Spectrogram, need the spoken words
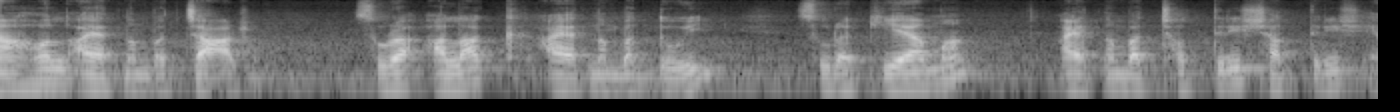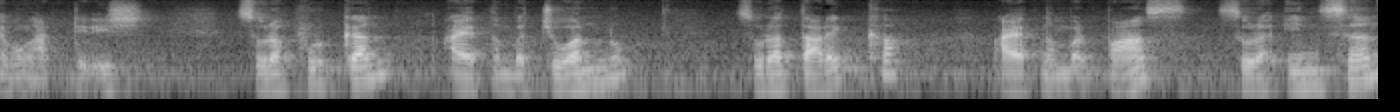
নাহল আয়াত নম্বর চার, সুরা আলাক আয়াত নম্বর দুই সুরা কিয়ামা, আয়াত নম্বর ছত্রিশ, সাতত্রিশ এবং আটত্রিশ। সুরা ফুরকান, আয়াত নম্বর চুয়ান্ন। সুরা তারেক্ষা আয়াত নম্বর পাঁচ। সুরা ইনসান,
